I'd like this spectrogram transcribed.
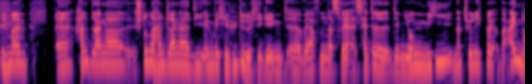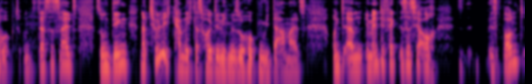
ich meine, äh, Handlanger, stumme Handlanger, die irgendwelche Hüte durch die Gegend äh, werfen, das wäre, es hätte den jungen Michi natürlich be beeindruckt. Und das ist halt so ein Ding. Natürlich kann ich das heute nicht mehr so hucken wie damals. Und ähm, im Endeffekt ist es ja auch, ist Bond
